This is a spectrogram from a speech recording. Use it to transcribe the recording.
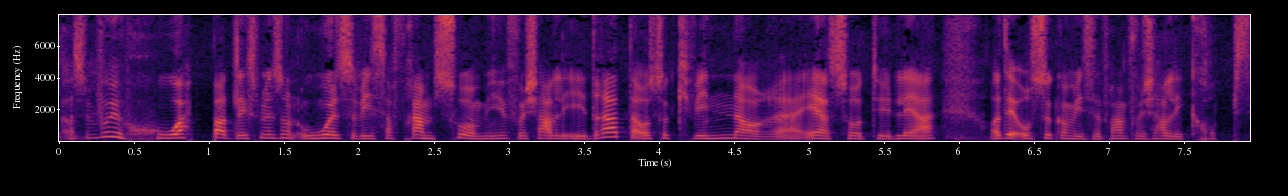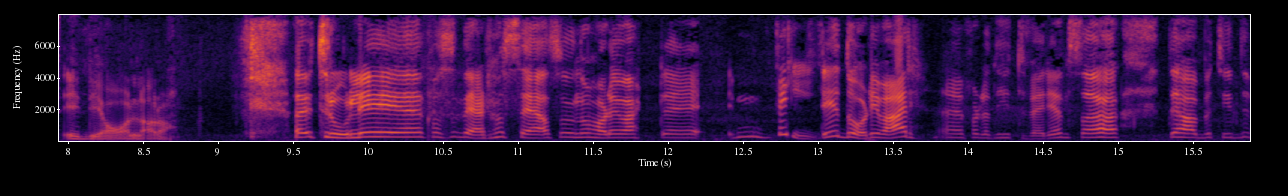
altså, vi får jo håpe at liksom en sånn OL som viser frem så mye forskjellige idretter, og så kvinner eh, er så tydelige, at det også kan vise frem forskjellige kroppsidealer. da. Det er utrolig fascinerende å se. Altså, nå har det jo vært eh, veldig dårlig vær eh, for denne hytteferien, så det har betydd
